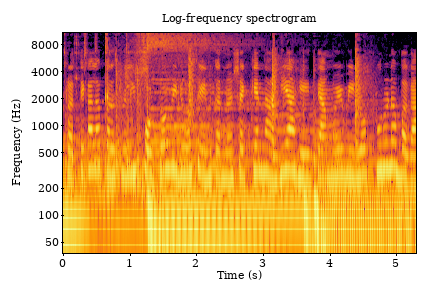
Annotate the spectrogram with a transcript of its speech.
प्रत्येकाला पर्सनली फोटो व्हिडिओ सेंड करणं शक्य नाही आहे. त्यामुळे व्हिडिओ पूर्ण बघा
